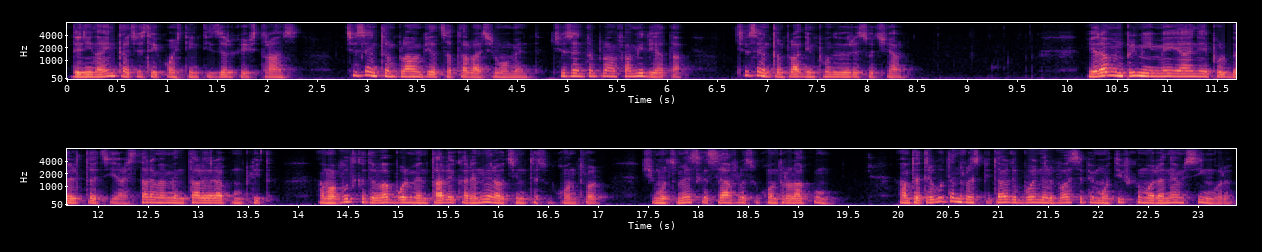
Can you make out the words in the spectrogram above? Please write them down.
de dinainte acestei conștientizări că ești trans. Ce se întâmpla în viața ta la acel moment? Ce se întâmpla în familia ta? Ce se întâmpla din punct de vedere social? Eram în primii mei ani ai pubertății, iar starea mea mentală era cumplită. Am avut câteva boli mentale care nu erau ținute sub control și mulțumesc că se află sub control acum. Am petrecut într-un spital de boli nervoase pe motiv că mă răneam singură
